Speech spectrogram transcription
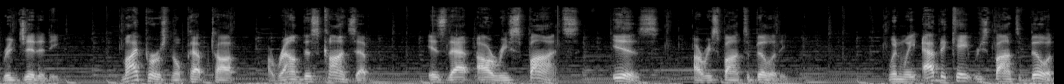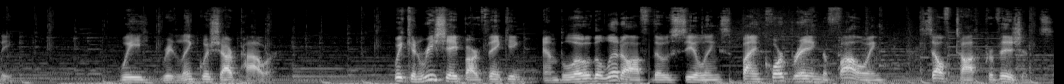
rigidity. My personal pep talk around this concept is that our response is our responsibility. When we abdicate responsibility, we relinquish our power. We can reshape our thinking and blow the lid off those ceilings by incorporating the following self talk provisions.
